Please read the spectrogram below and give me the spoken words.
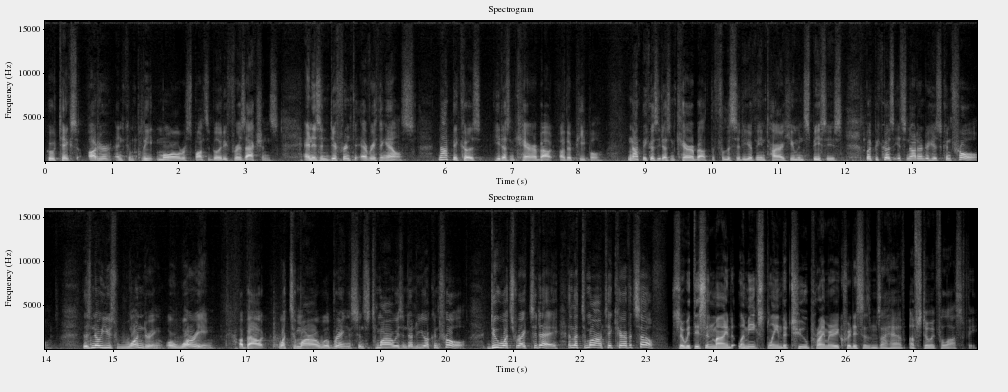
who takes utter and complete moral responsibility for his actions and is indifferent to everything else, not because he doesn't care about other people, not because he doesn't care about the felicity of the entire human species, but because it's not under his control. There's no use wondering or worrying about what tomorrow will bring since tomorrow isn't under your control. Do what's right today and let tomorrow take care of itself. So, with this in mind, let me explain the two primary criticisms I have of Stoic philosophy.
